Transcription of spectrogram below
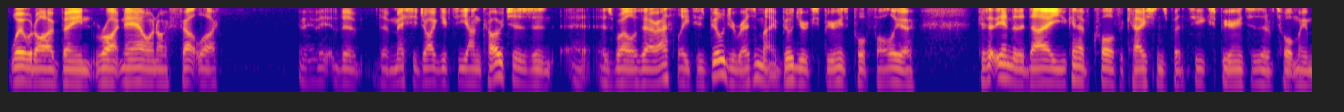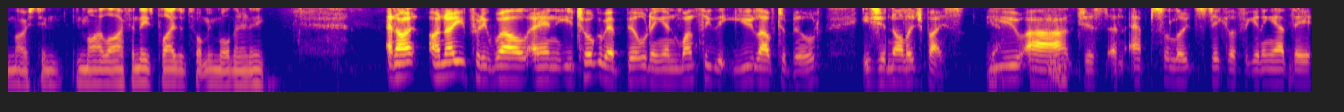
where would I have been right now? And I felt like the, the the message I give to young coaches and uh, as well as our athletes is build your resume, build your experience portfolio. Because at the end of the day, you can have qualifications, but it's the experiences that have taught me most in, in my life, and these players have taught me more than anything. And I, I know you pretty well, and you talk about building, and one thing that you love to build is your knowledge base. Yeah. You are just an absolute stickler for getting out there,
